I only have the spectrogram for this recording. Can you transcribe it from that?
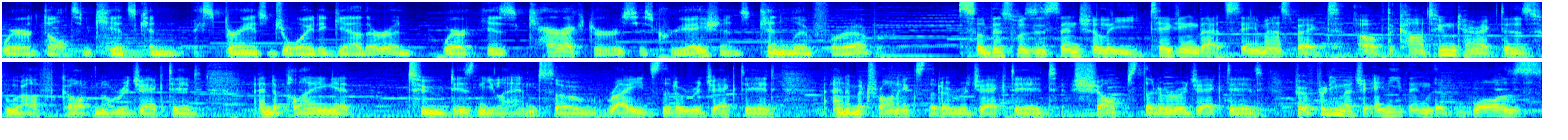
where adults and kids can experience joy together and where his characters, his creations, can live forever. So this was essentially taking that same aspect of the cartoon characters who are forgotten or rejected and applying it to Disneyland. So rides that are rejected, animatronics that are rejected, shops that are rejected, pretty much anything that was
